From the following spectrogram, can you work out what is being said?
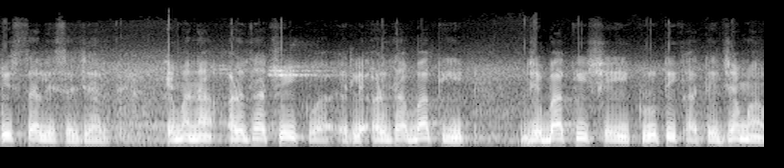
પિસ્તાલીસ હજાર. એમાંના અડધા ચૂકવા એટલે અડધા બાકી. જે બાકી છે એ કૃતિ ખાતે જમા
